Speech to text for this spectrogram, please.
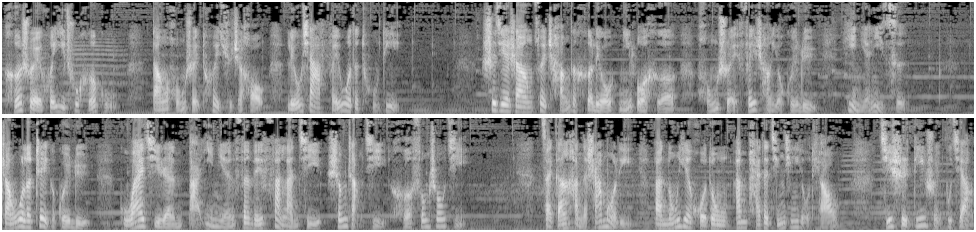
河水会溢出河谷；当洪水退去之后，留下肥沃的土地。世界上最长的河流尼罗河，洪水非常有规律，一年一次。掌握了这个规律，古埃及人把一年分为泛滥季、生长季和丰收季。在干旱的沙漠里，把农业活动安排得井井有条，即使滴水不降，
